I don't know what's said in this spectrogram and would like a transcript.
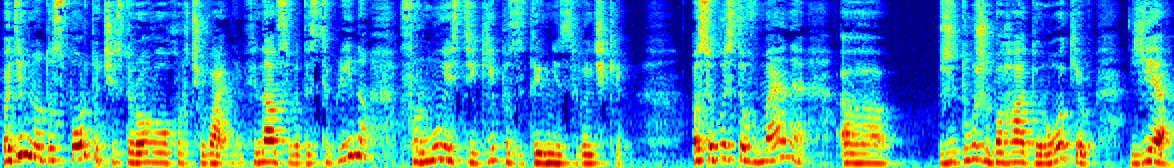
Подібно до спорту чи здорового харчування, фінансова дисципліна формує стійкі позитивні звички. Особисто в мене вже дуже багато років є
